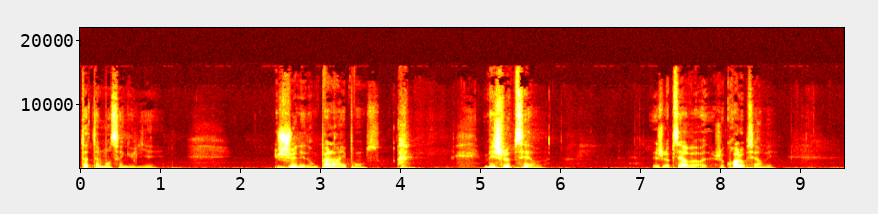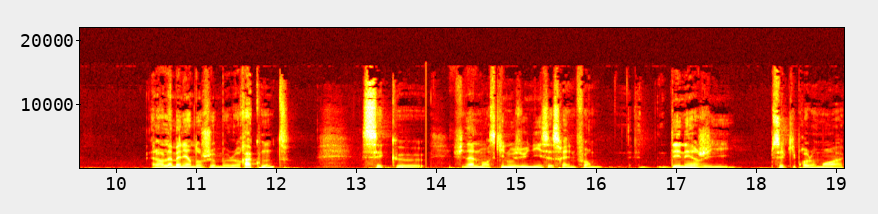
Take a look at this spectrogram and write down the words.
totalement singulier? Je n'ai donc pas la réponse, mais je l'observe. Je l'observe, je crois l'observer. Alors la manière dont je me le raconte, c'est que finalement, ce qui nous unit, ce serait une forme d'énergie celle qui probablement a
